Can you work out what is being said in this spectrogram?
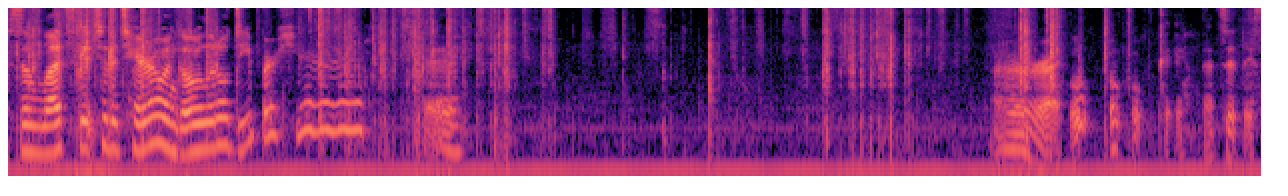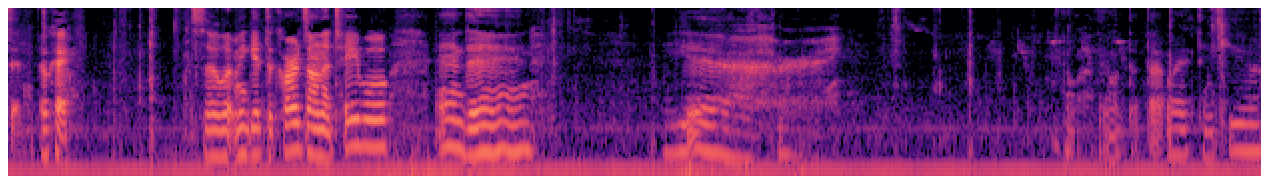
So let's get to the tarot and go a little deeper here. Okay. All right. Oh, oh, okay. That's it, they said. Okay. So let me get the cards on the table and then, yeah. All right. Oh, I want that that way. Thank you.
